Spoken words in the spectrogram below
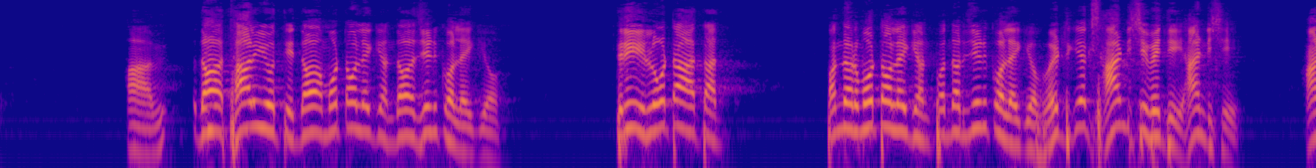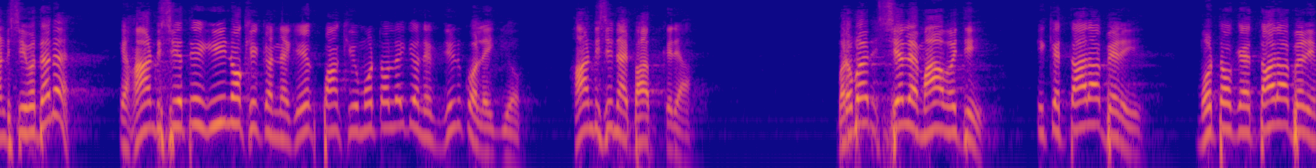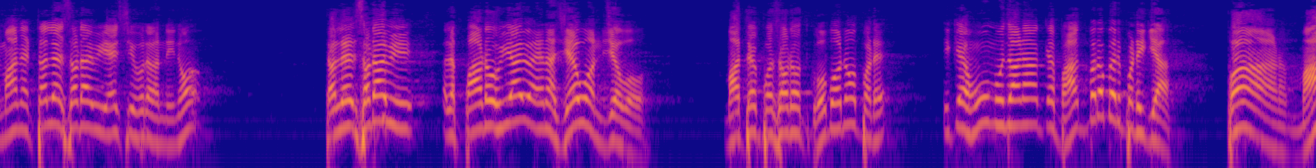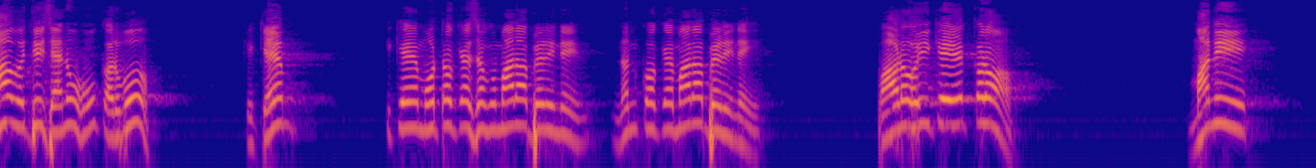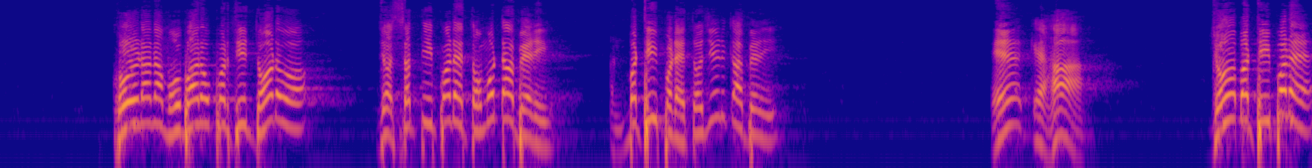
હા દહ થાળી હતી દહ મોટો લઈ ગયો ને દહ ઝીણકો લઈ ગયો. ત્રી લોટા હતા. પંદર મોટો લઈ ગયો પંદર ઝીણકો લઈ ગયો. એક હાંડસી વધી હાંડસી હાંડસી વધે ને? એ હાંડસી હતી, ઈ નોખી કરી નાખી. એક પાંખ્યું મોટો લઈ ગયો ને એક ઝીણકો લઈ ગયો. હાંડસી ના ભાપ કર્યા. બરોબર? છેલ્લે મા વધી. એ કે તારા ભેળી. મોટો કે તારા ભેળી. માને ટલે સડાવી એસી વર્ષની નો? ટલે સડાવી, એટલે પાડો આવ્યો, એના જેવો ને જેવો. માથે પસાડો ગોબો ન પડે. ઈ કે હું મુજાણા કે ભાગ બરોબર પડી ગયા. પણ માં વધી છે એનું હું કરવું? કે કેમ? કે મોટો કે છે મારા ભેળી નહીં. નનકો કે મારા ભેળી નહીં. પાડો હોય કે એક કરો. માની ખોરડાના મોભાર ઉપરથી દોડવો. જો સતી પડે તો મોટા ભેળી અને બઠી પડે તો ઝીણકા ભેળી. હે? કે હા. જો બઠ્ઠી પડે,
